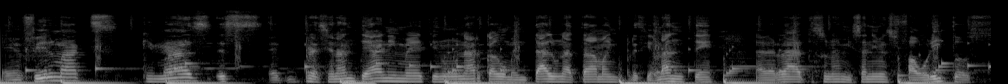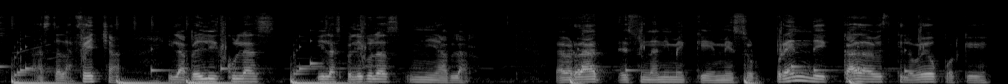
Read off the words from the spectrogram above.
en Filmax, ¿Qué más? Es impresionante anime, tiene un arco argumental, una trama impresionante. La verdad, es uno de mis animes favoritos hasta la fecha. Y las películas, y las películas ni hablar. La verdad, es un anime que me sorprende cada vez que lo veo porque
